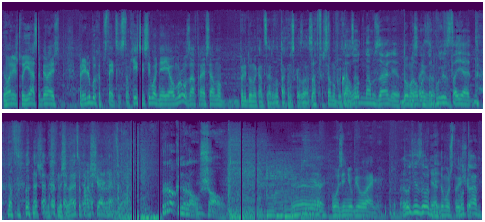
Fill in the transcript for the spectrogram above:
говорит, что я собираюсь при любых обстоятельствах. Если сегодня я умру, завтра я все равно приду на концерт. Вот так он сказал. Завтра все равно В будет концерт. колонном зале Дома дома, Союза. будет стоять. Начи- Начинается прощание. Рок-н-ролл шоу. Ози неубиваемый. Узи зомби. Я думаю, что еще, Мутант.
